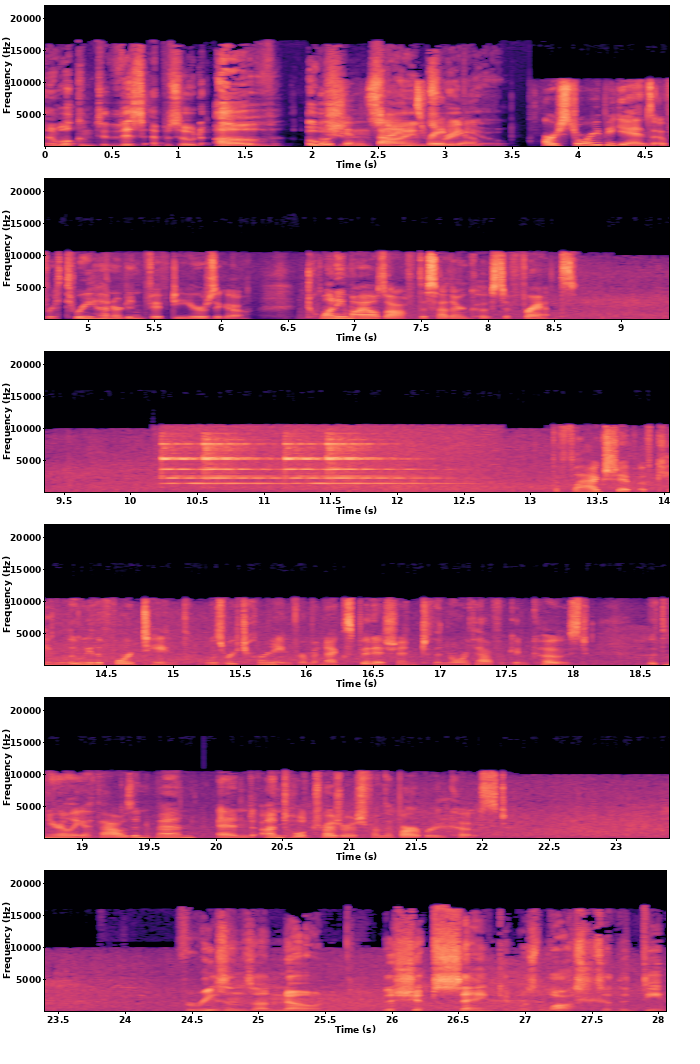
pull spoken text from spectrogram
and welcome to this episode of Ocean, Ocean Science Radio. Our story begins over 350 years ago, 20 miles off the southern coast of France. The flagship of King Louis XIV was returning from an expedition to the North African coast with nearly a thousand men and untold treasures from the Barbary coast. For reasons unknown, the ship sank and was lost to the deep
